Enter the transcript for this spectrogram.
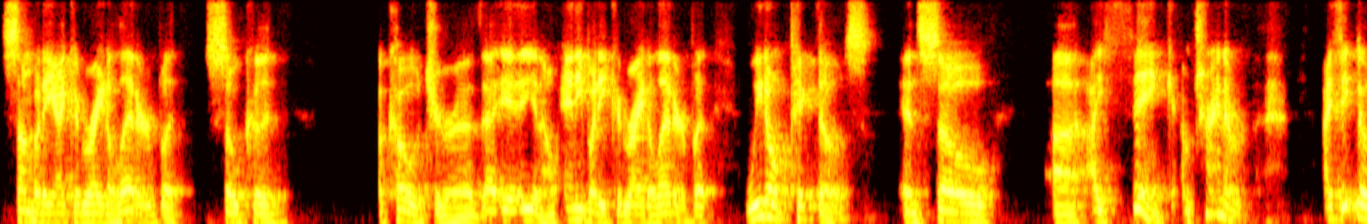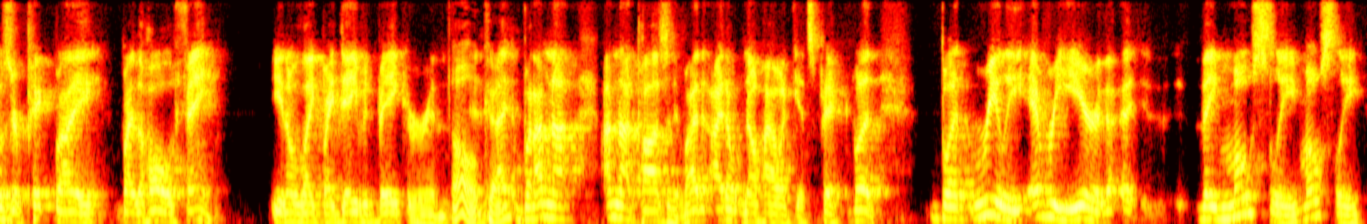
somebody, I could write a letter, but so could a coach or a, you know anybody could write a letter, but we don't pick those. And so uh, I think I'm trying to. I think those are picked by by the Hall of Fame. You know, like by David Baker and. Oh, okay. And I, but I'm not. I'm not positive. I, I don't know how it gets picked, but but really every year uh, they mostly mostly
